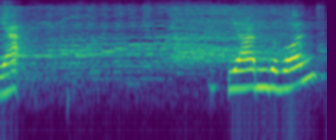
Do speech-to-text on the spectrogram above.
Ja. Wir haben gewonnen.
